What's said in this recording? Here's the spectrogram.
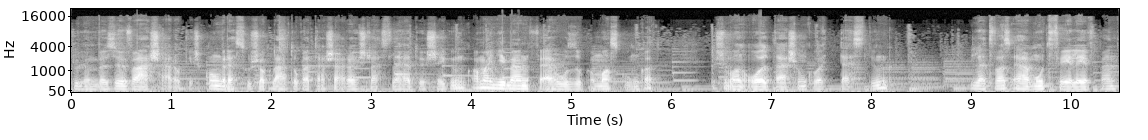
Különböző vásárok és kongresszusok látogatására is lesz lehetőségünk, amennyiben felhúzzuk a maszkunkat, és van oltásunk vagy tesztünk, illetve az elmúlt fél évben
